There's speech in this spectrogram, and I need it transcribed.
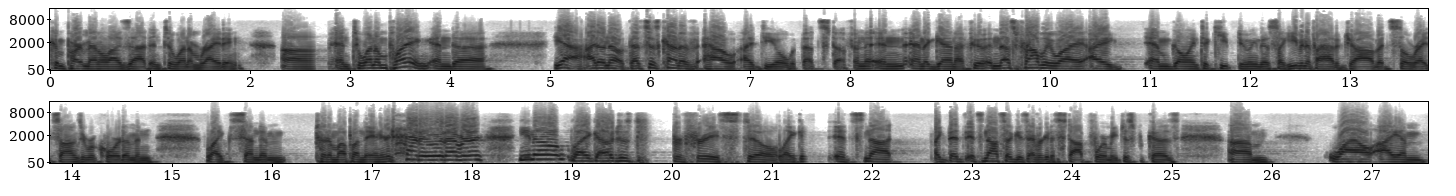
compartmentalize that into when I'm writing uh, and to when I'm playing. And uh, yeah, I don't know. That's just kind of how I deal with that stuff. And and and again, I feel, and that's probably why I am going to keep doing this. Like even if I had a job, I'd still write songs and record them and like send them, put them up on the internet or whatever. You know, like I would just for free still. Like it's not Like that, it's not something that's ever going to stop for me just because um, while I am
